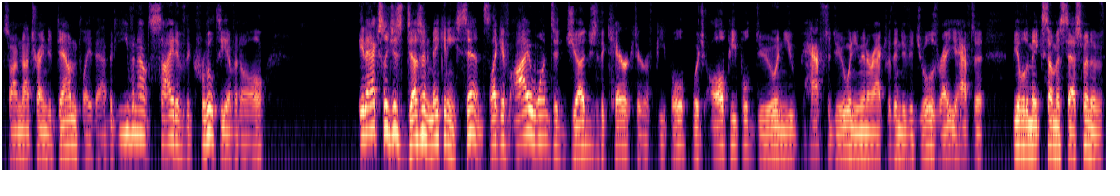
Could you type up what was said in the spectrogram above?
So I'm not trying to downplay that, but even outside of the cruelty of it all, it actually just doesn't make any sense. Like if I want to judge the character of people, which all people do and you have to do when you interact with individuals, right? You have to be able to make some assessment of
